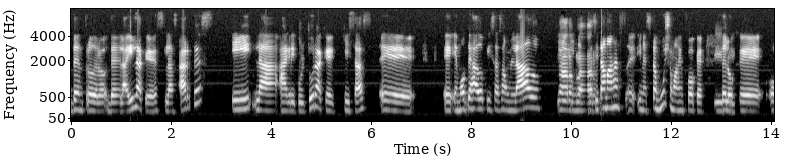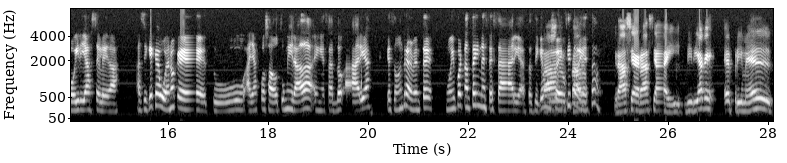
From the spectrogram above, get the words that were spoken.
dentro de, lo, de la isla, que es las artes y la agricultura, que quizás eh, eh, hemos dejado quizás a un lado y, necesita más eh, y necesita mucho más enfoque de lo que hoy día se le da. Así que qué bueno que tú hayas posado tu mirada en esas dos áreas que son realmente muy importantes y necesarias. Así que mucho éxito en esto. Gracias, gracias. Y diría que el primer,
